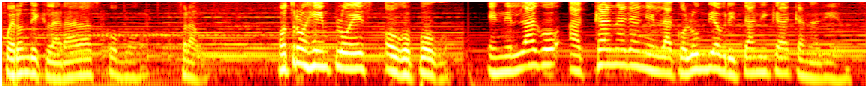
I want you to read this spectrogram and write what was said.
fueron declaradas como fraudes. Otro ejemplo es Ogopogo, en el lago Akanagan en la Columbia Británica canadiense.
